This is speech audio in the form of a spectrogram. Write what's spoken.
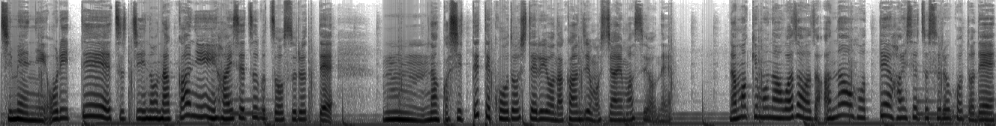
地面に降りて土の中に排泄物をするってうんなんか知ってて行動してるような感じもしちゃいますよね。怠け者はわざわざ穴を掘って排泄することで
